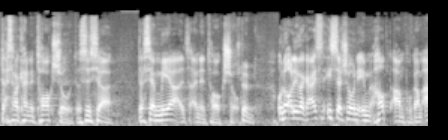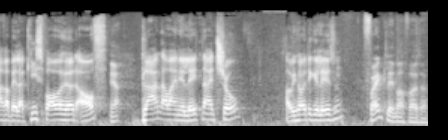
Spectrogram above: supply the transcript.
Das ist aber keine Talkshow. Das ist ja, das ist ja mehr als eine Talkshow. Stimmt. Und Oliver Geißen ist ja schon im Hauptabendprogramm. Arabella Kiesbauer hört auf, Ja. plant aber eine Late-Night-Show. Habe ich heute gelesen. Franklin macht weiter.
